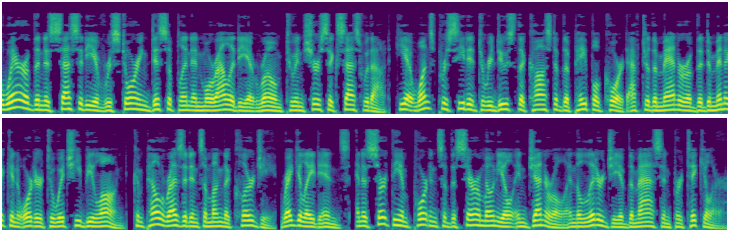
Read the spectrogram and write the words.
Aware of the necessity of restoring discipline and morality at Rome to ensure success without, he at once proceeded to reduce the cost of the papal court after the manner of the Dominican order to which he belonged, compel residence among the clergy, regulate inns, and assert the importance of the ceremonial in general and the liturgy of the Mass in particular.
